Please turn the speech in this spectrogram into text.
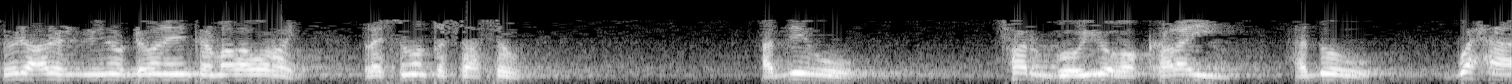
طريق على إنه دمنا يمكن ما لا وراي. Kale haduu waxa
